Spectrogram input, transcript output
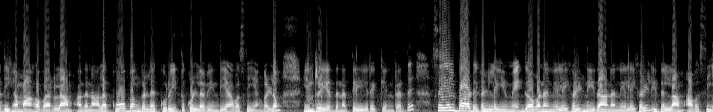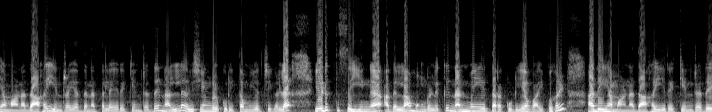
அதிகமாக வரலாம். அதனால கோபங்களை குறைத்து கொள்ள வேண்டிய அவசியம் விஷயங்களும் இன்றைய தினத்தில் இருக்கின்றது. செயல்பாடுகள்லையுமே கவன நிலைகள் நிதான நிலைகள் இதெல்லாம் அவசியமானதாக இன்றைய தினத்தில் இருக்கின்றது. நல்ல விஷயங்கள் குறித்த முயற்சிகளை எடுத்து செய்யுங்க. அதெல்லாம் உங்களுக்கு நன்மையை தரக்கூடிய வாய்ப்புகள் அதிகமானதாக இருக்கின்றது.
